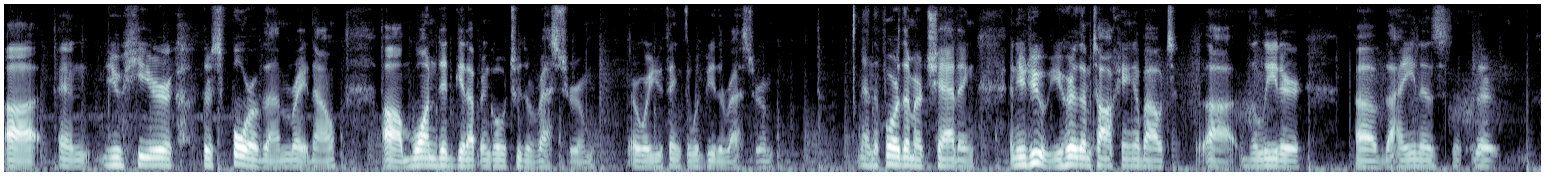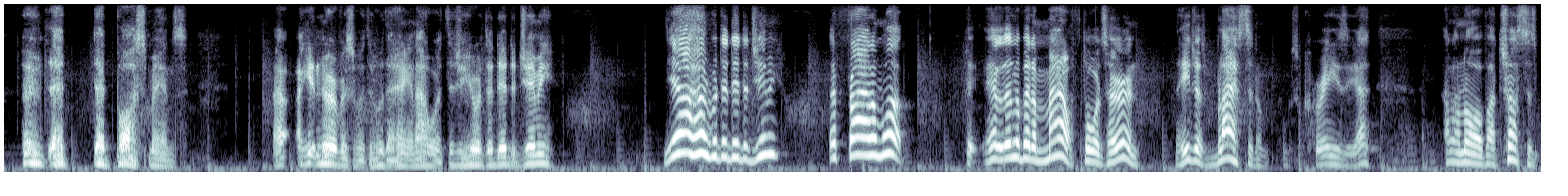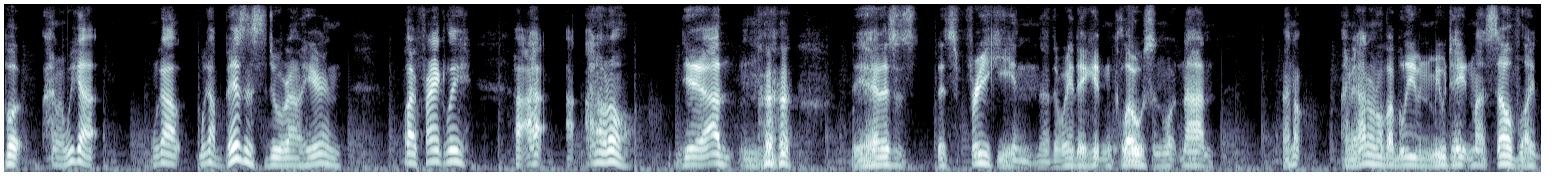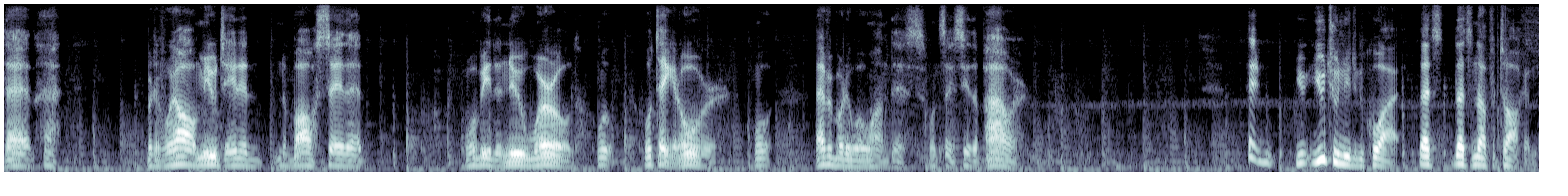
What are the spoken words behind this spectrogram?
Uh, and you hear there's four of them right now. Um, one did get up and go to the restroom, or where you think there would be the restroom. And the four of them are chatting. And you do, you hear them talking about uh, the leader of the hyenas. They're, that, that boss man's I, I get nervous with who they're hanging out with. Did you hear what they did to Jimmy? Yeah, I heard what they did to Jimmy. They fried him up. He had a little bit of mouth towards her, and he just blasted him. It was crazy. I, I don't know if I trust this, but I mean, we got, we got, we got business to do around here, and quite frankly, I, I, I don't know. Yeah, I, yeah, this is it's freaky, and the way they're getting close and whatnot. I don't. I mean, I don't know if I believe in mutating myself like that. But if we all mutated, the boss say that we'll be the new world. We'll we'll take it over. Well, everybody will want this once they see the power. Hey, you you two need to be quiet. That's that's enough of talking.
